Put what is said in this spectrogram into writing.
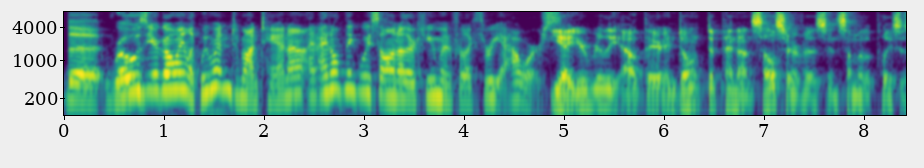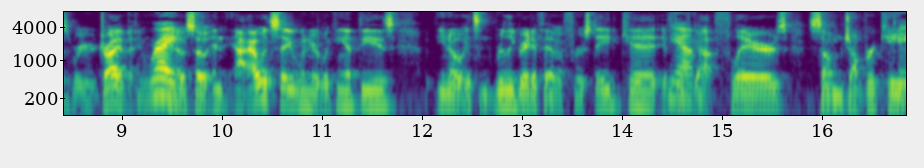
the rows you're going, like we went into Montana, and I don't think we saw another human for like three hours. Yeah, you're really out there, and don't depend on cell service in some of the places where you're driving. Right. You know, so, and I would say when you're looking at these, you know, it's really great if they have a first aid kit, if Yeah. they've got flares, some jumper cables,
